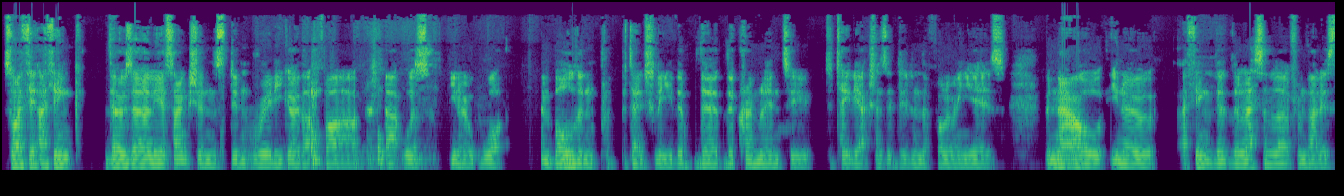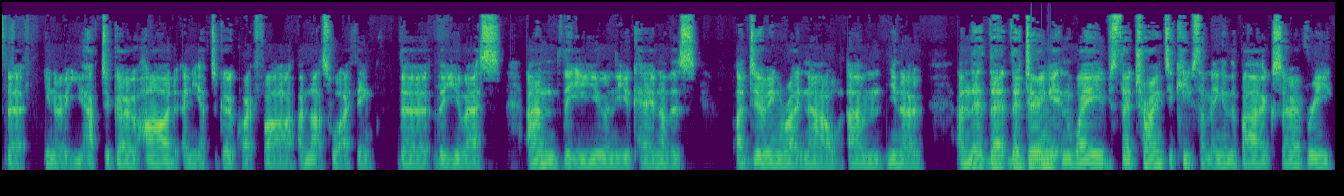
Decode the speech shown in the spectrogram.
so I think I think those earlier sanctions didn't really go that far. That was you know what emboldened potentially the, the, the Kremlin to to take the actions it did in the following years. But now you know I think that the lesson learned from that is that you know you have to go hard and you have to go quite far, and that's what I think the the US and the EU and the UK and others are doing right now. Um, you know, and they're, they're they're doing it in waves. They're trying to keep something in the bag. So every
